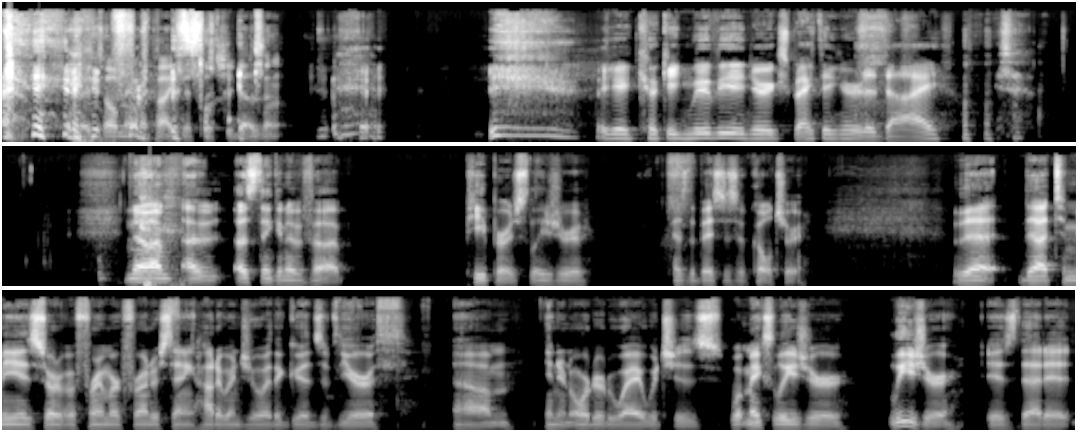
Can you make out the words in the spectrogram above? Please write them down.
They told me on the podcast that she doesn't. like a cooking movie, and you're expecting her to die. No, I'm, I, was- I was thinking of uh, Pieper's leisure as the basis of culture. That that to me is sort of a framework for understanding how to enjoy the goods of the earth um, in an ordered way which is what makes leisure leisure is that it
